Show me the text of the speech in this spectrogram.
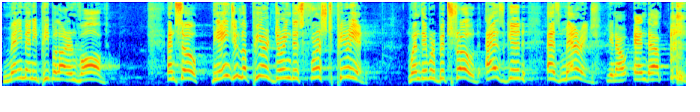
many, many people are involved. And so the angel appeared during this first period when they were betrothed, as good as marriage, you know. And uh,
